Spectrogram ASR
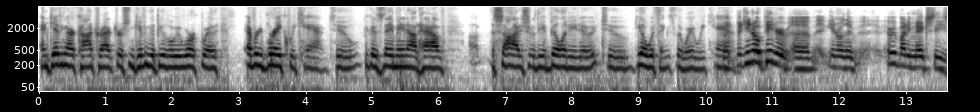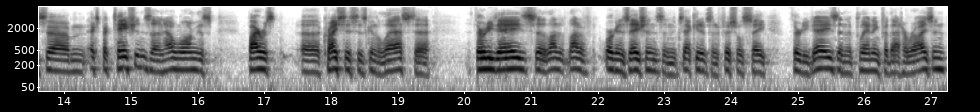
and giving our contractors and giving the people we work with every break we can to, because they may not have the size or the ability to, to deal with things the way we can. But, but you know, Peter, uh, you know, the, everybody makes these um, expectations on how long this virus uh, crisis is going to last. Uh, 30 days. A lot of lot of organizations and executives and officials say 30 days, and they're planning for that horizon.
